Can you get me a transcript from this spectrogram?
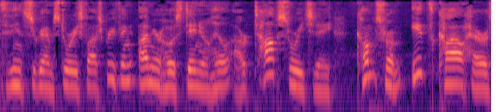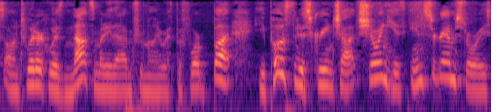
to the Instagram Stories Flash Briefing. I'm your host, Daniel Hill. Our top story today comes from It's Kyle Harris on Twitter, who is not somebody that I'm familiar with before, but he posted a screenshot showing his Instagram stories,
